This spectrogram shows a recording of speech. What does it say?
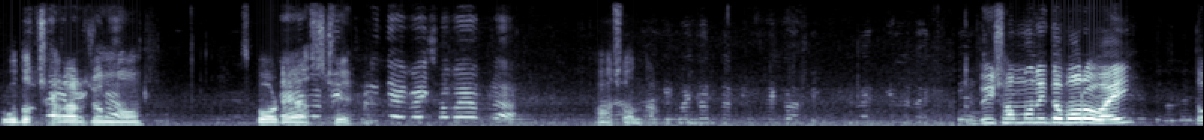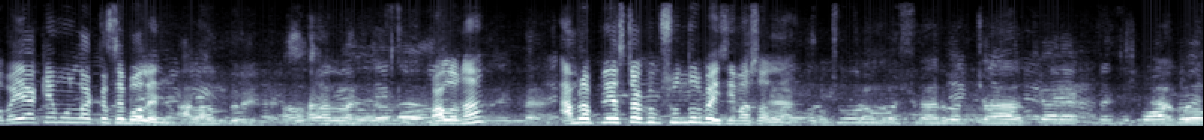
কবুতর ছাড়ার জন্য। স্পটে আসছে। ভাই আমরা। দুই সম্মানিত বড় ভাই তো ভাইয়া কেমন লাগতেছে বলেন? আলহামদুলিল্লাহ। খুব ভালো না? আমরা প্লেসটা খুব সুন্দর পাইছি মাসাল্লাহ খুব চমৎকার একটা স্পট এবং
